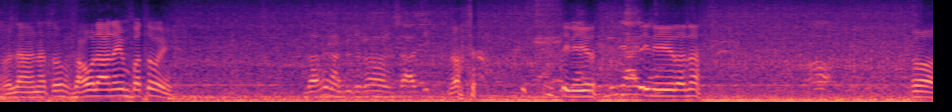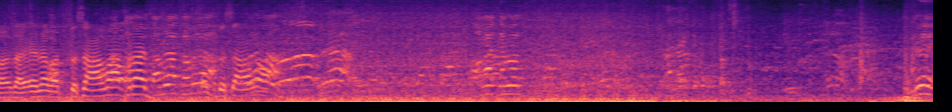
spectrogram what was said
Wala na to. Saka wala na yung bato eh. Dahil nandito na sa atik. tinira, tinira na. Oh, tayo na, ba't to sa kama, Brad? Tama na, tama na. Ba't to sa kama? Angat, angat. Okay.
